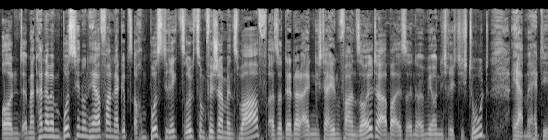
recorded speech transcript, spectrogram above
Und äh, man kann da mit dem Bus hin und her fahren. Da gibt's auch einen Bus direkt zurück zum Fisherman's Wharf, also der dann eigentlich dahin fahren sollte, aber es irgendwie auch nicht richtig richtig tut. Ja, man hätte,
